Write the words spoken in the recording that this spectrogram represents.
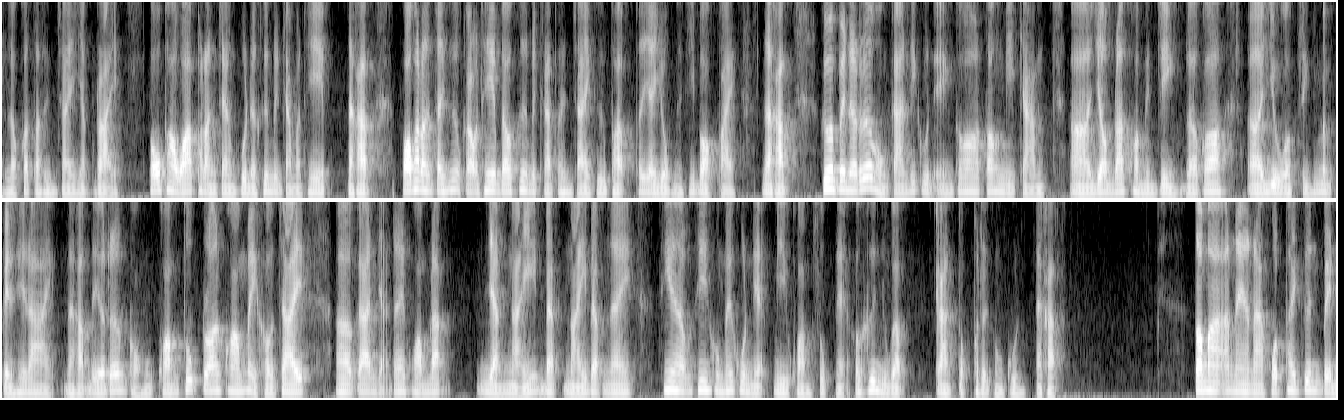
นแล้วก็ตัดสินใจอย่างไร เพราะว่าภาวะพลังใจของคุณขึ้นเป็นการประเทศนะครับเพราะพลังใจขึ้นเป็นการประเทศแล้วขึ้นเป็นการตัดสินใจคือพระพยายมอย่างที่บอกไปนะครับคือมันเป็นเรื่องของการที่คุณเองก็ต้องมีการยอมรับความเป็นจริง แล้วก็อยู่กับสิ่งที่มันเป็นให้ได้นะครับในเรื่องของความทุกข์ร้อนความไม่เข้าใจการอยากได้ความรักอย่างไหนแบบไหนแบบไหนที่ที่คุณให้คุณเนี่ยมีความสุขเนี่ยก็ขึ้นอยู่กับการตกผลึกของคุณนะครับ ต่อมาในอนาคตไพ่ขึ้นเป็น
